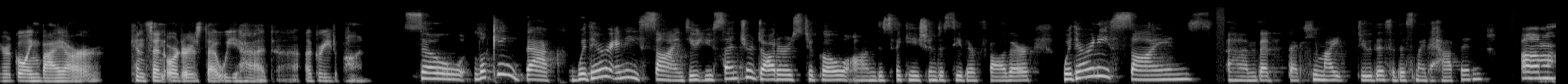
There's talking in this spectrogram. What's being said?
we are going by our consent orders that we had uh, agreed upon. So, looking back, were there any signs? You, you sent your daughters to go on this vacation to see their father. Were there any signs um, that that he might do this or this might happen? Um,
